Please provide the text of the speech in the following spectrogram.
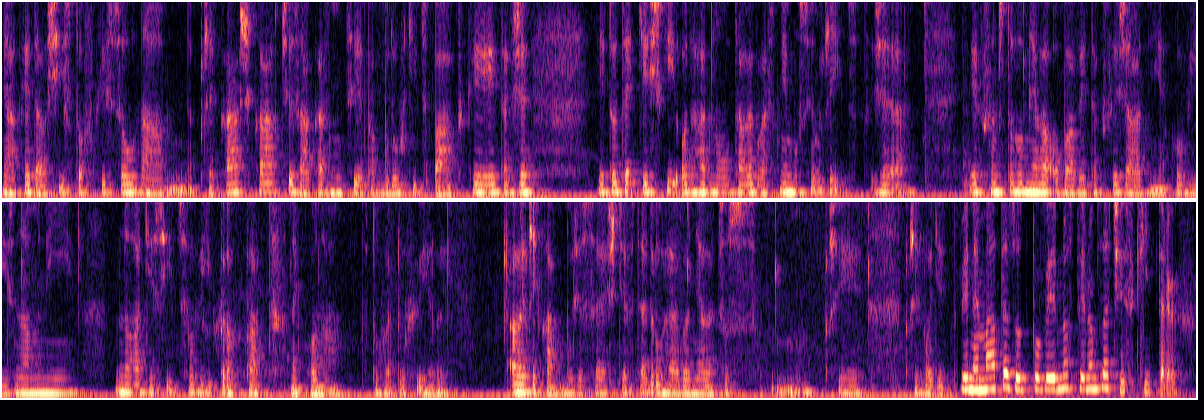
Nějaké další stovky jsou na překážkách, či zákazníci je pak budou chtít zpátky, takže je to teď těžký odhadnout, ale vlastně musím říct, že jak jsem z toho měla obavy, tak se žádný jako významný mnoha tisícový propad nekoná v tuhle chvíli. Ale říkám, může se ještě v té druhé vlně leco mm, při, přihodit. Vy nemáte zodpovědnost jenom za český trh,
